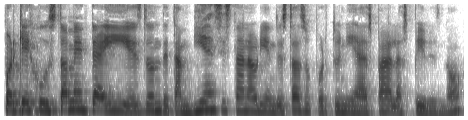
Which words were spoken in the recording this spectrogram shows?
porque justamente ahí es donde también se están abriendo estas oportunidades para las pibes, ¿no?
